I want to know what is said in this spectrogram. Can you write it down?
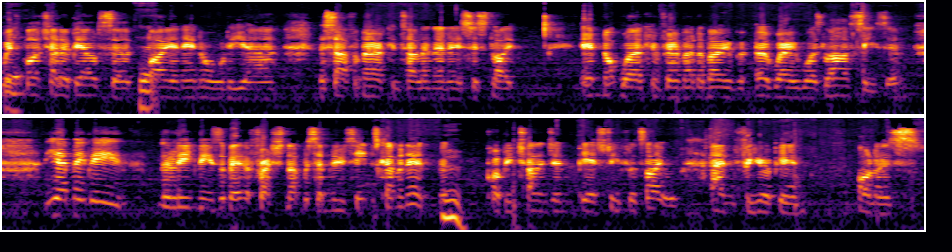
with Yeah. Marcelo Bielsa Yeah. buying in all the uh, the South American talent, and it's just like him not working for him at the moment uh, where he was last season. Yeah, maybe the league needs a bit of freshen up with some new teams coming in, and probably challenging PSG for the title and for European honours.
